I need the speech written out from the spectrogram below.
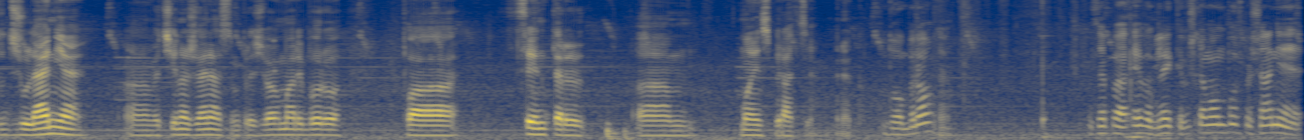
tudi življenje. Um, večino življenja sem preživel v Mariboru, pa center um, moje inspiracije. Dobro. Ja. Zdaj pa, evo, gledajte, veš kaj imamo po vprašanje?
